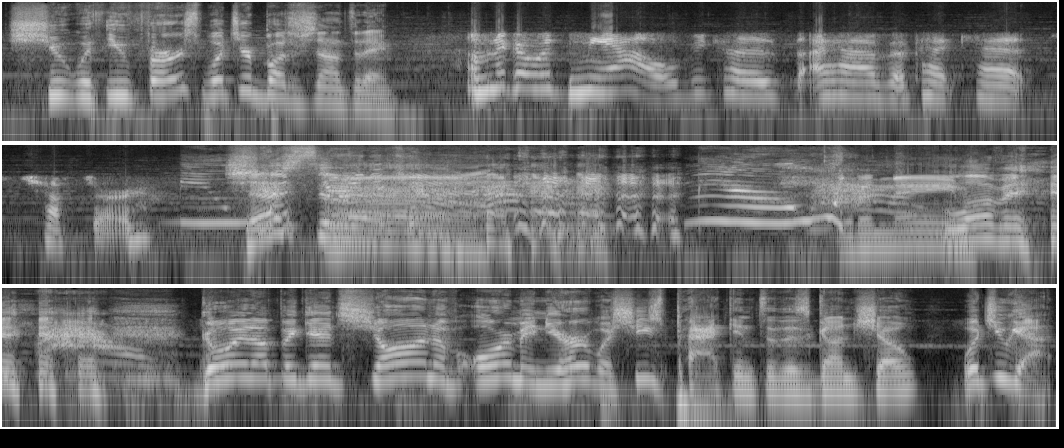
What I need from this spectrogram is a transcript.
shoot with you first. What's your buzzer sound today? I'm going to go with meow because I have a pet cat, Chester. Chester. Meow. What a name. Love it. Going up against Sean of Ormond. You heard what she's packing to this gun show. What you got?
